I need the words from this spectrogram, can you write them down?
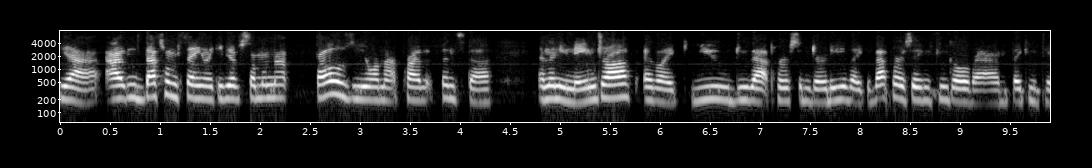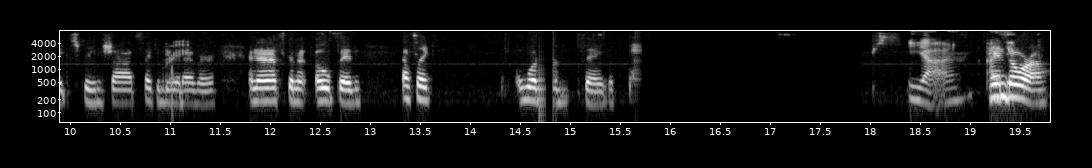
yeah, um, that's what I'm saying. Like if you have someone that follows you on that private Finsta, and then you name drop and like you do that person dirty, like that person can go around, they can take screenshots, they can do Right. whatever, and then that's gonna open. That's like one thing. Yeah. I think- Pandora.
